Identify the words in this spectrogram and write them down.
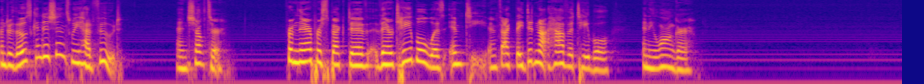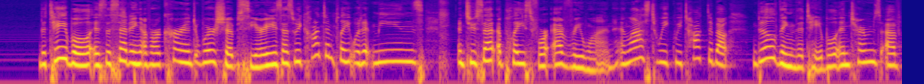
under those conditions, we had food and shelter. From their perspective, their table was empty. In fact, they did not have a table any longer. The table is the setting of our current worship series as we contemplate what it means and to set a place for everyone. And last week we talked about building the table in terms of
